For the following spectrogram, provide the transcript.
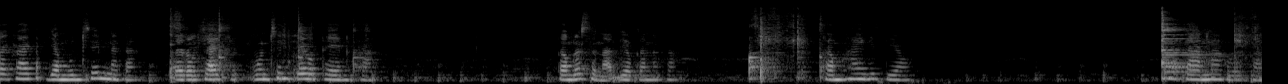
ล้ายๆ กับยำวุ้นเส้นนะคะ แต่เราใช้วุ้นเส้นแก้วแทนค่ะทำลักษณะเดียวกันนะคะทำให้นิดเดียวน่าทานมากเลยค่ะ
